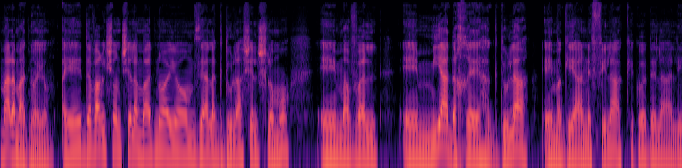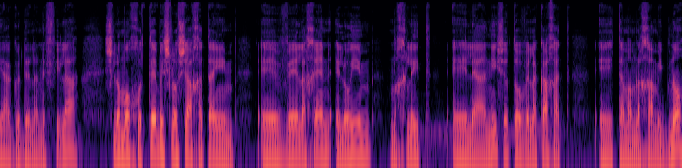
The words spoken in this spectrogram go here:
מה למדנו היום? דבר ראשון שלמדנו היום זה על הגדולה של שלמה, אמ, אבל אמ, מיד אחרי הגדולה אמ, מגיעה הנפילה, כגודל העלייה, גודל הנפילה. שלמה חוטא בשלושה חטאים, אה, ולכן אלוהים מחליט אה, להעניש אותו ולקחת אה, את הממלכה מבנו.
